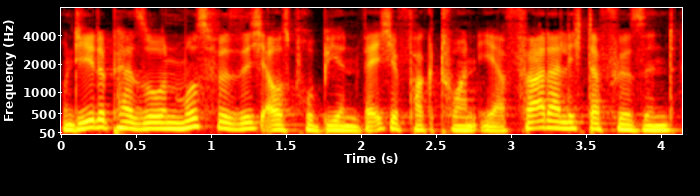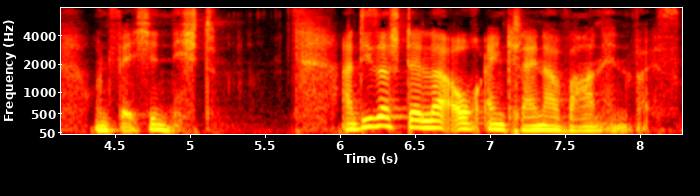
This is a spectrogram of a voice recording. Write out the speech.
und jede Person muss für sich ausprobieren, welche Faktoren eher förderlich dafür sind und welche nicht. An dieser Stelle auch ein kleiner Warnhinweis.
